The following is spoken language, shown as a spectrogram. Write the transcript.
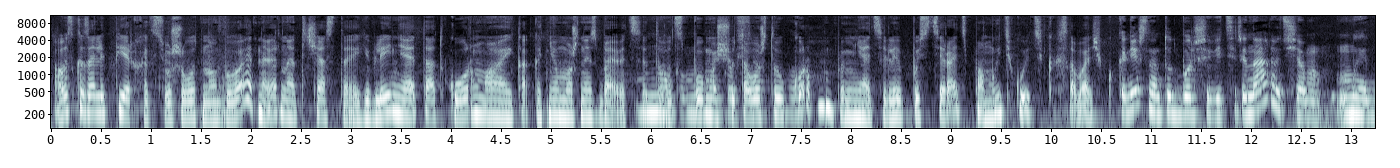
а вы сказали, перхоть у животного бывает. Наверное, это частое явление. Это от корма, и как от него можно избавиться? Много, это вот с помощью того, что корм поменять или постирать, помыть котика, собачку? Конечно, тут больше ветеринары, чем мы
